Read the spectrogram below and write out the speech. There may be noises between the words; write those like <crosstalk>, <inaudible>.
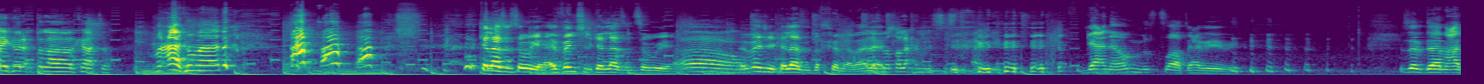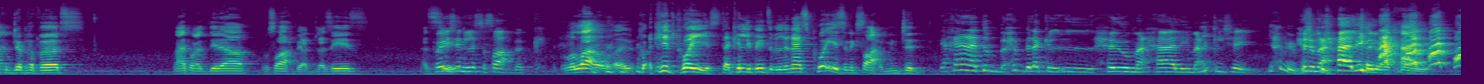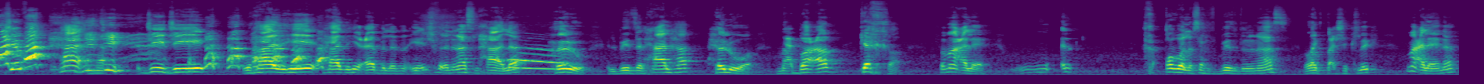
عليكم ورحمة الله وبركاته. معاكم هذا <laughs> كان لازم نسويها. ايفنشلي كان لازم نسويها. اوه ايفنشلي كان لازم ندخلها لازم معليش اطلعها من السيستم حقي. <laughs> قعنا ام الصوت يا حبيبي. زبده معاكم جبهة فيرس. معاكم عبد الله وصاحبي عبد العزيز. عزيز. كويس إني لسه صاحبك. والله أكيد كويس. تاكل لي بيتزا بالناس كويس إنك صاحب من جد. يا أخي أنا أدب أحب الأكل الحلو مع حالي مع كل شيء. يا حبيبي حلو مع حالي. حلو مع حالي. <laughs> شوف جي جي. جي جي. وهذه هذه عيب يعني شوف الاناناس لحاله حلو. البيتزا لحالها حلوة مع بعض كخة. فما عليه. و- ال- طول سالفه بيتزا بالاناناس الله يقطع شكلك. ما علينا.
